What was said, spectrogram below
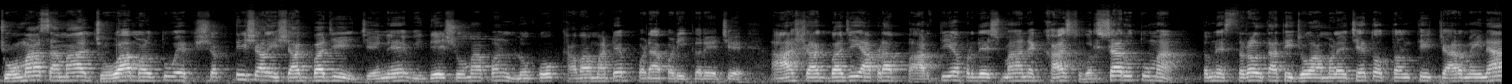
ચોમાસામાં જોવા મળતું એક શક્તિશાળી શાકભાજી જેને વિદેશોમાં પણ લોકો ખાવા માટે પડાપડી કરે છે. આ શાકભાજી આપણા ભારતીય પ્રદેશમાં અને ખાસ વર્ષા ઋતુમાં તમને સરળતાથી જોવા મળે છે. તો ત્રણથી ચાર મહિના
